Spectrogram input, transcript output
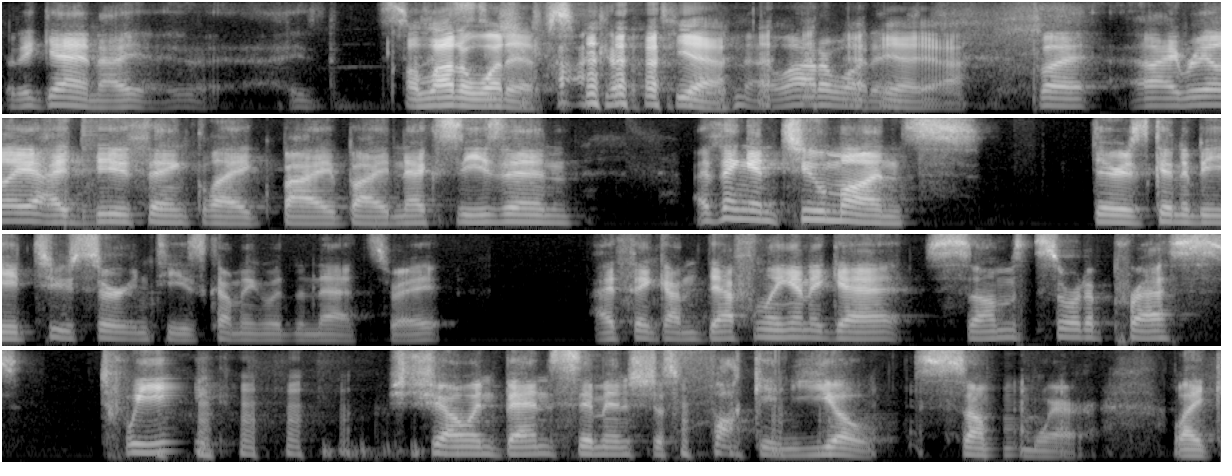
but again, I, I a lot of what ifs. yeah, a lot of what ifs. yeah, yeah. But I really, I do think like by by next season, I think in two months, there's going to be two certainties coming with the Nets, right? I think I'm definitely going to get some sort of press tweet showing Ben Simmons just fucking yoked somewhere. Like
